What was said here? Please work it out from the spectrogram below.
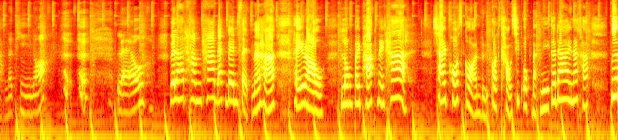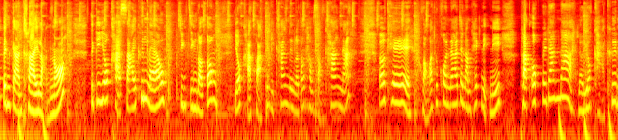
3 นาทีเนาะแล้วเวลาทำท่าแบ็กเบนเสร็จนะคะ ให้เราลงไปพักในท่าใช้โพสก่อนหรือกดเข่าชิดอกแบบนี้ก็ได้นะคะ เพื่อเป็นการคลายหลังเนาะตะกี้ยกขาซ้ายขึ้นแล้ว จริงๆ เราต้องยกขาขวาขึ้นอีกข้างหนึ่งเราต้องทำสองข้างนะ โอเค หวังว่าทุกคนนะคะจะนำเทคนิคนี้ผลักอกไปด้านหน้าแล้วยกขาขึ้น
